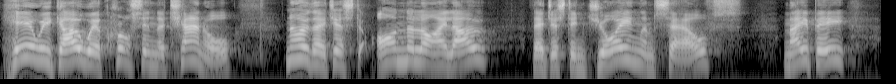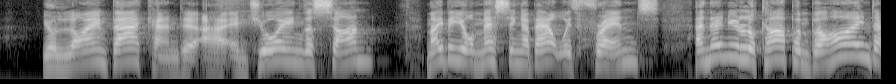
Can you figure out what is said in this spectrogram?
Here we go, we're crossing the channel. No, they're just on the lilo, they're just enjoying themselves. Maybe you're lying back and uh, enjoying the sun. Maybe you're messing about with friends. And then you look up and behind,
